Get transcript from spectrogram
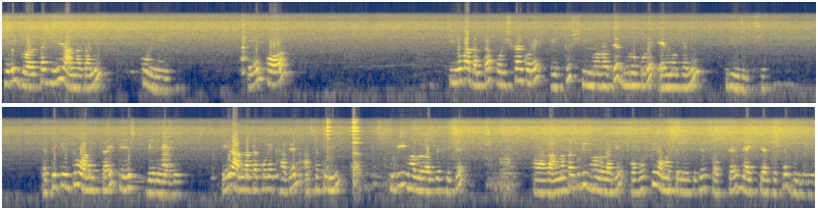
সেই জলটা দিয়ে রান্নাটা আমি করে নিয়েছি এরপর বাদামটা পরিষ্কার করে একটু শিলনোড়াতে গুঁড়ো করে এর মধ্যে আমি দিয়ে দিচ্ছি। এতে কিন্তু অনেকটাই টেস্ট বেড়ে যাবে। এই রান্নাটা করে খাবেন, আশা করি খুবই ভালো লাগবে খেতে। আর রান্নাটা যদি ভালো লাগে, অবশ্যই আমার চ্যানেলটিকে সাবস্ক্রাইব লাইক শেয়ার করতে ভুলবেন না।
